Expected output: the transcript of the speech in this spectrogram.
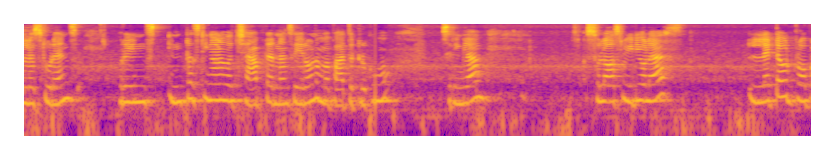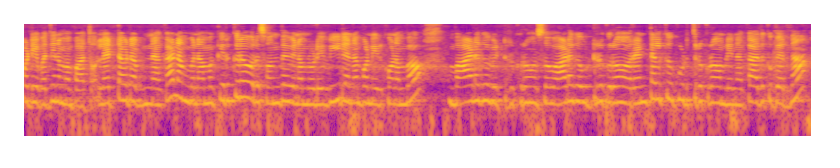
Hello students ஒரு இன்ஸ் இன்ட்ரெஸ்டிங்கான ஒரு சாப்டர் என்ன செய்கிறோம் நம்ம பார்த்துட்ருக்கோம். சரிங்களா? ஸோ லாஸ்ட் வீடியோவில் லெட் அவுட் ப்ராப்பர்ட்டியை பற்றி நம்ம பார்த்தோம். லெட் அவுட் அப்படின்னாக்கா நம்ம நமக்கு இருக்கிற ஒரு சொந்த நம்மளுடைய வீடு என்ன பண்ணியிருக்கோம்? நம்ம வாடகை விட்டுருக்குறோம். ஸோ வாடகை விட்டுருக்குறோம். ரெண்டலுக்கு கொடுத்துருக்குறோம் அப்படின்னாக்கா அதுக்கு பேர் தான்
